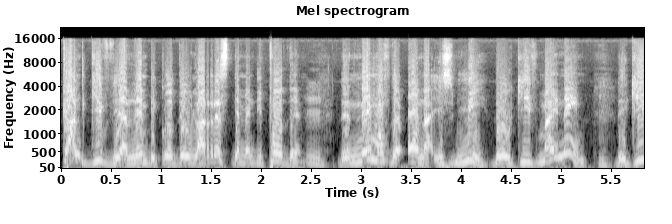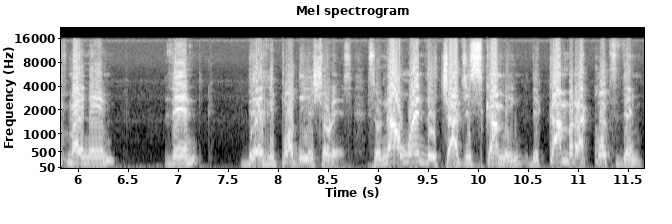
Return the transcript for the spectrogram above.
can't give their name because they will arrest them and deport them. Mm. The name of the owner is me. They will give my name. They give my name, then they report the insurance. So now when the charge is coming, the camera caught them.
